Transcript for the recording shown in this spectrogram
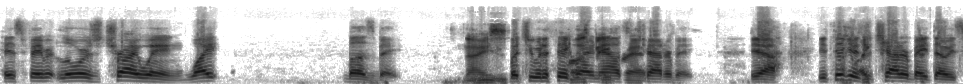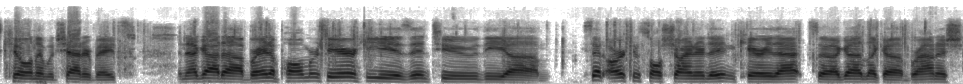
His favorite lure is Tri Wing white buzzbait. Nice. But you would have think Buzzbait right now it's Brad. a chatterbait. Yeah. You'd think I it's like- a chatterbait though. He's killing it with chatterbaits. And I got uh, Brandon Palmer's here. He is into the um, he said Arkansas Shiner. They didn't carry that. So I got like a brownish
